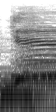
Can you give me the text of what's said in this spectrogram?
You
